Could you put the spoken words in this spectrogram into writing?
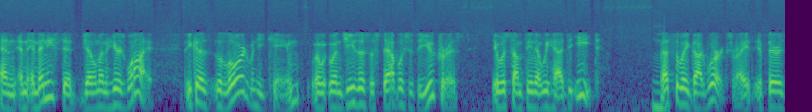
And, and, and then he said, gentlemen, here's why. Because the Lord, when he came, when, when Jesus establishes the Eucharist, it was something that we had to eat. Hmm. That's the way God works, right? If there's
